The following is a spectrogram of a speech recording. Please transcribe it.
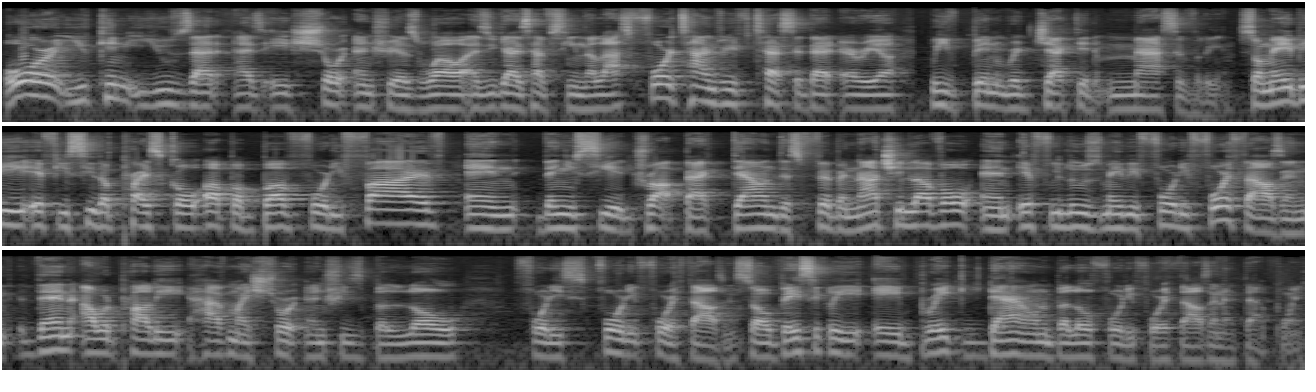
or you can use that as a short entry as well. As you guys have seen the last four times we've tested that area we've been rejected massively. So maybe if you see the price go up above 45 and then you see it drop back down this Fibonacci level and if we lose maybe 44,000 then I would probably have my short entries below 40, 44,000. So basically a breakdown below 44,000 at that point.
